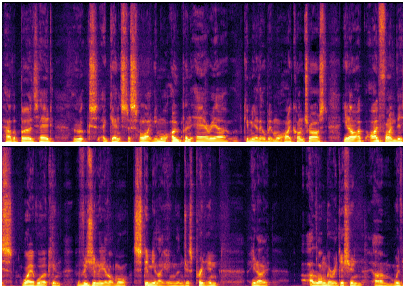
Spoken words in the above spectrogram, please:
how the bird's head looks against a slightly more open area, give me a little bit more high contrast. You know, I, I find this way of working visually a lot more stimulating than just printing, you know, a longer edition um, with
